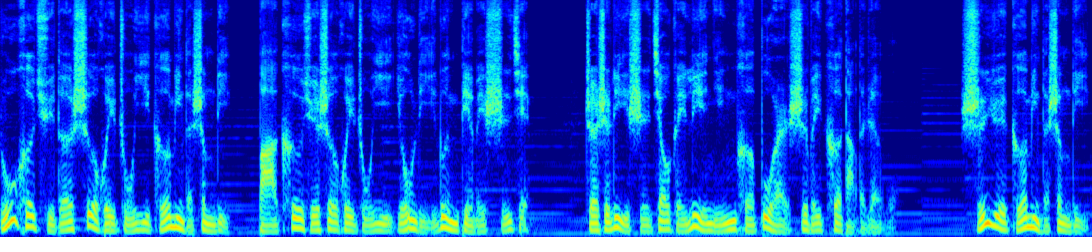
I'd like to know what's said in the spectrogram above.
如何取得社会主义革命的胜利？把科学社会主义由理论变为实践，这是历史交给列宁和布尔什维克党的任务。十月革命的胜利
